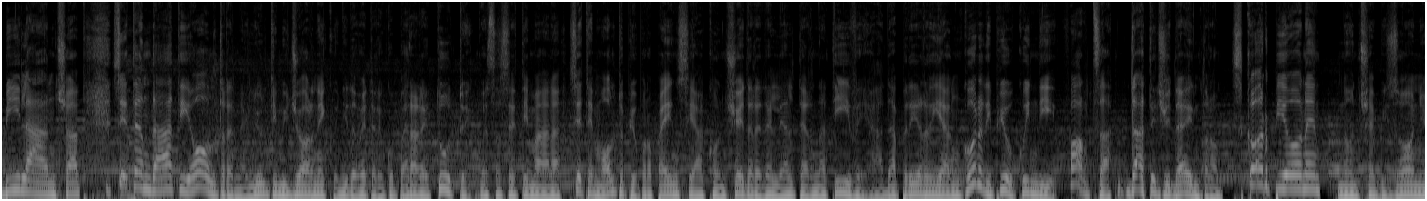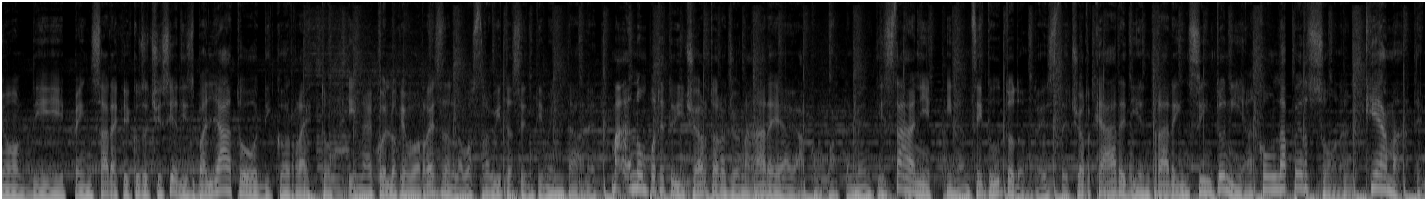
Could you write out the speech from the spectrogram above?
Bilancia, siete andati oltre negli ultimi giorni, quindi dovete recuperare tutto in questa settimana. Siete molto più propensi a concedere delle alternative, ad aprirvi ancora di più, quindi forza, dateci dentro. Scorpione, non c'è bisogno di pensare a che cosa ci sia di sbagliato o di corretto in quello che vorreste nella vostra vita sentimentale, ma non potete di certo ragionare a comportamenti stagni. Innanzitutto dovreste cercare di entrare in sintonia con la persona che amate.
